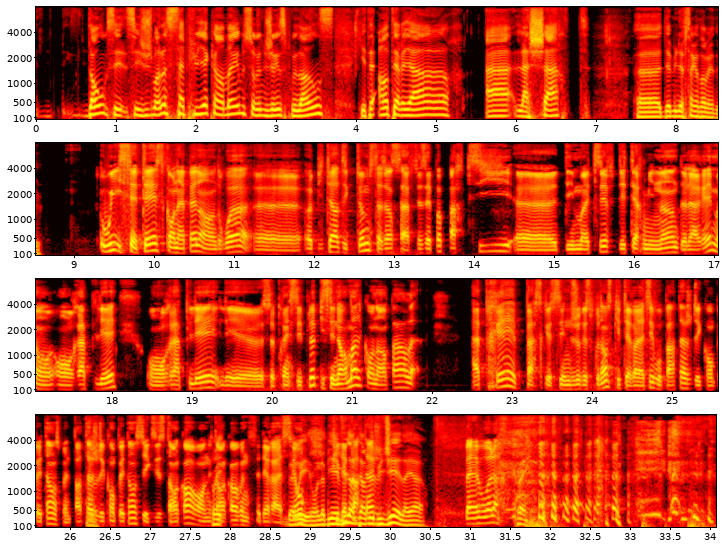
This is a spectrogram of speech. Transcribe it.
donc ces, ces jugements-là s'appuyaient quand même sur une jurisprudence qui était antérieure à la charte euh, de 1982. Oui, c'était ce qu'on appelle en droit euh, obiter dictum, c'est-à-dire ça faisait pas partie euh, des motifs déterminants de l'arrêt, mais on, rappelait, on rappelait les, euh, ce principe-là. Puis c'est normal qu'on en parle après parce que c'est une jurisprudence qui était relative au partage des compétences. Mais le partage des compétences existe encore. On est encore une fédération. Ben oui, on l'a bien vu dans le dernier budget d'ailleurs. Ben voilà.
